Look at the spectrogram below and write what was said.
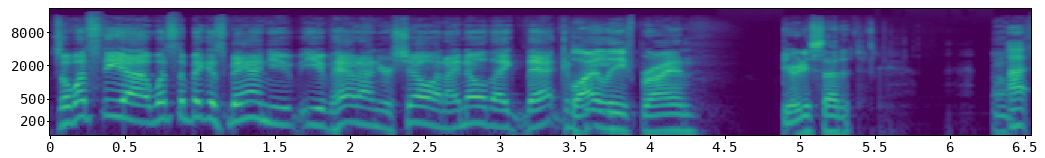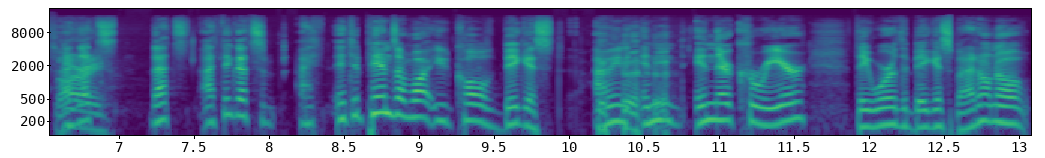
so what's the uh, what's the biggest band you you've had on your show? And I know like that could be. Flyleaf, Brian. You already said it. Oh, I, I, sorry. that's that's. I think that's. I, it depends on what you'd call biggest. I mean, in in their career, they were the biggest, but I don't know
